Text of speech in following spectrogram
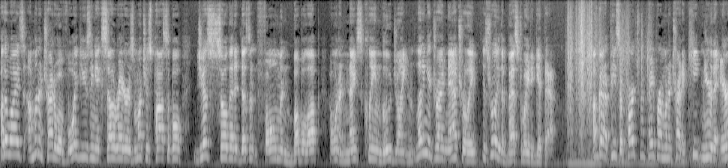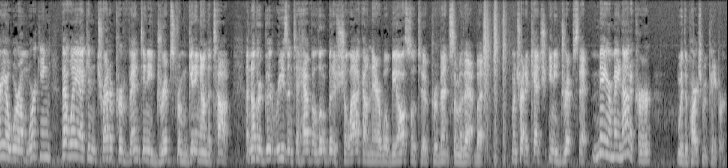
Otherwise, I'm gonna try to avoid using accelerator as much as possible just so that it doesn't foam and bubble up. I want a nice clean glue joint and letting it dry naturally is really the best way to get that. I've got a piece of parchment paper I'm going to try to keep near the area where I'm working. That way I can try to prevent any drips from getting on the top. Another good reason to have a little bit of shellac on there will be also to prevent some of that, but I'm gonna try to catch any drips that may or may not occur with the parchment paper.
